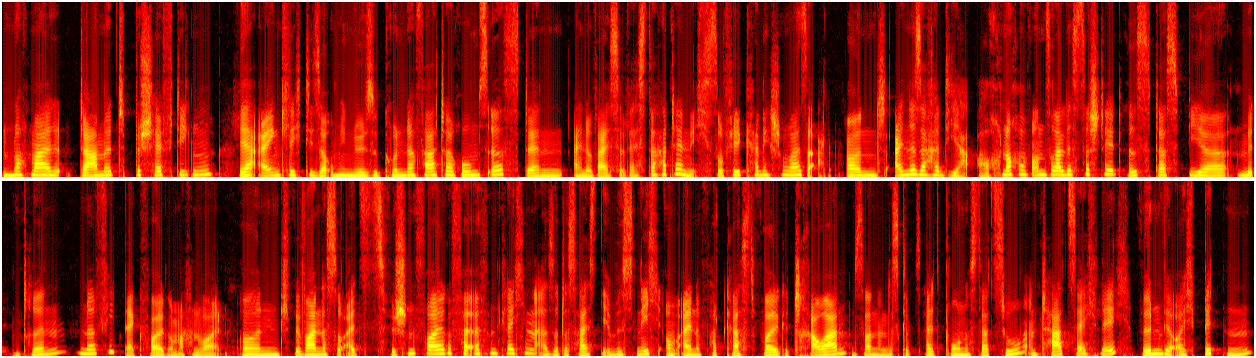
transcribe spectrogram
nochmal damit beschäftigen, wer eigentlich dieser ominöse Gründervater Roms ist, denn eine weiße Weste hat er nicht. So viel kann ich schon mal sagen. Und eine Sache, die ja auch noch auf unserer Liste steht, ist, dass wir mittendrin eine Feedback-Folge machen wollen. Und wir wollen das so als Zwischenfolge veröffentlichen. Also das heißt, ihr müsst nicht um eine Podcast-Folge trauern, sondern das gibt es als Bonus dazu. Und tatsächlich würden wir euch bitten,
